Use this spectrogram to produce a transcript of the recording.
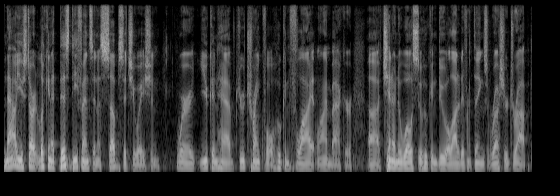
now you start looking at this defense in a sub situation where you can have Drue Tranquill, who can fly at linebacker, uh, Nwosu, who can do a lot of different things, rush or drop.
